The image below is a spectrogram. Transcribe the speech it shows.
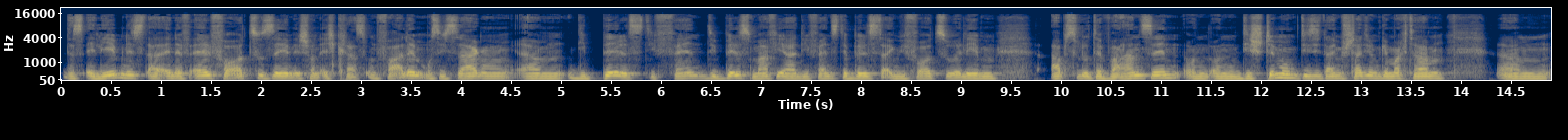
das Erlebnis der NFL vor Ort zu sehen, ist schon echt krass. Und vor allem muss ich sagen, ähm, die Bills, die Fan, die Bills Mafia, die Fans der Bills da irgendwie vor Ort zu erleben, absoluter Wahnsinn und, und die Stimmung, die sie da im Stadion gemacht haben, ähm,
